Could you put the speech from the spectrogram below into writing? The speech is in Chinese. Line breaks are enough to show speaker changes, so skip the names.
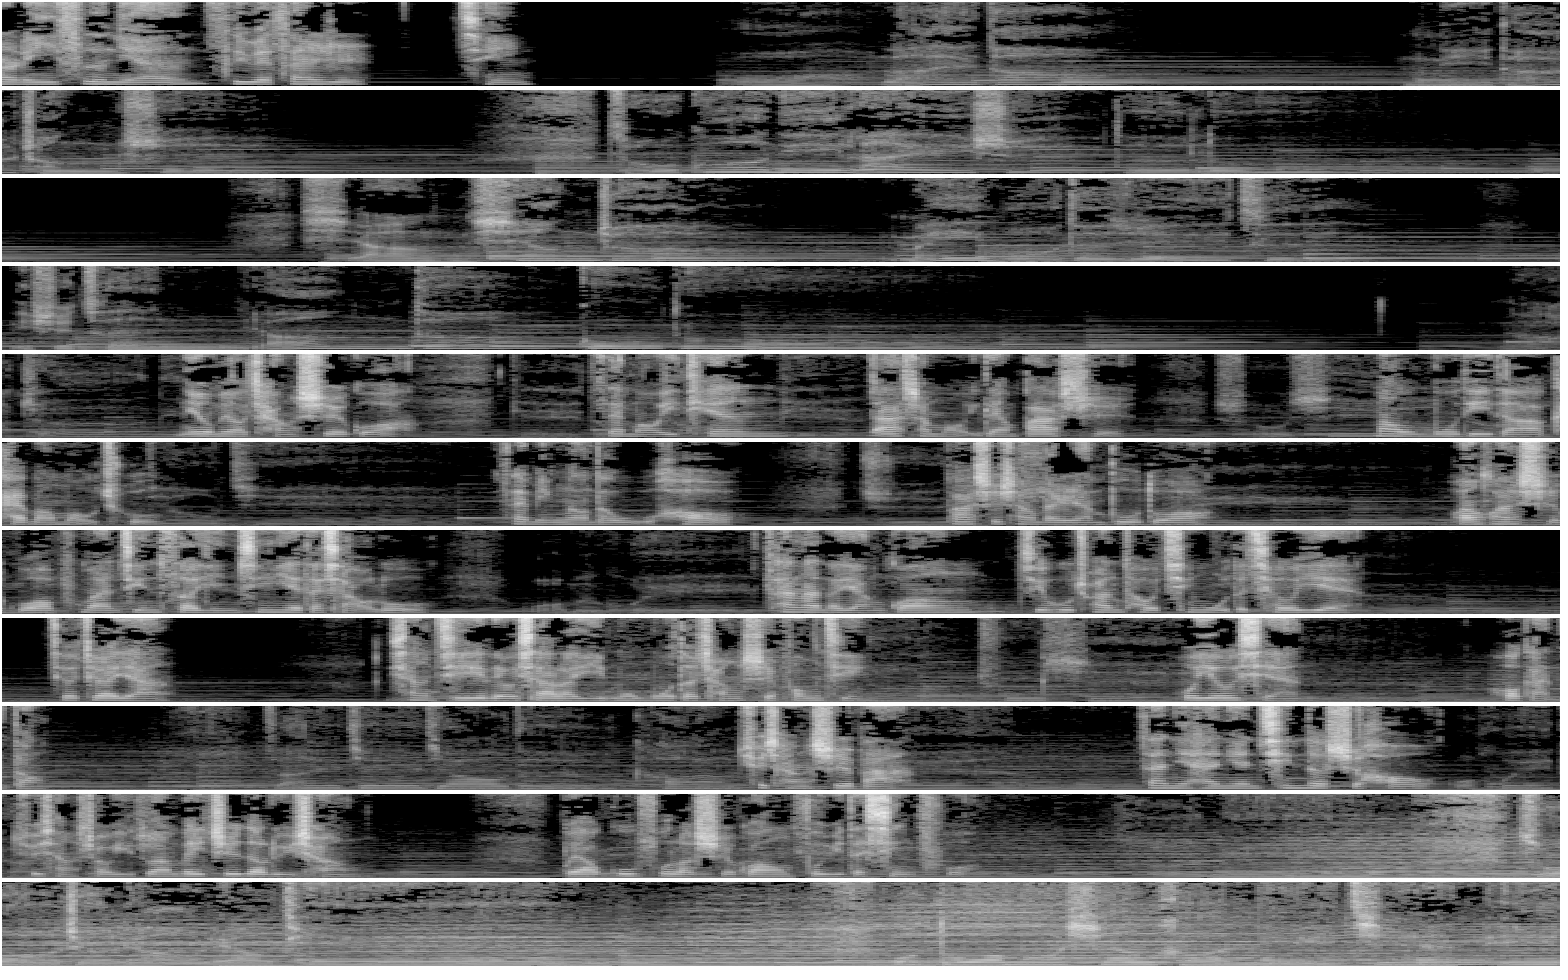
二零一四年四月三日，晴。
我来到你的城市，走过你来时的路，想象着没我的日子，你是怎样的孤独？
你有没有尝试过，在某一天搭上某一辆巴士，漫无目的的开往某处，在明朗的午后，巴士上的人不多，缓缓驶过铺满金色银杏叶的小路，灿烂的阳光几乎穿透轻舞的秋叶，就这样，相机留下了一幕幕的城市风景，或悠闲。或感动，去尝试吧，在你还年轻的时候，去享受一段未知的旅程，不要辜负了时光赋予的幸福。
坐着聊聊天，我多么想和你见一面。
